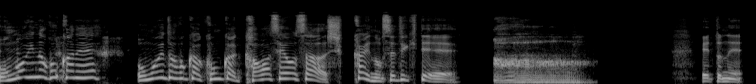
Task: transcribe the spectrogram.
思いのほかね、思いのほか今回為替をさ、しっかり乗せてきて、ああ。えっとね、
